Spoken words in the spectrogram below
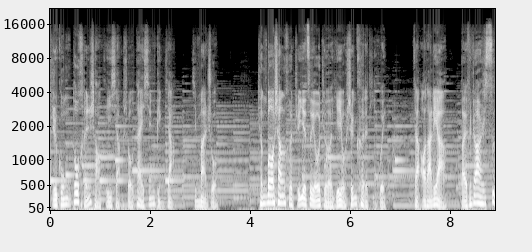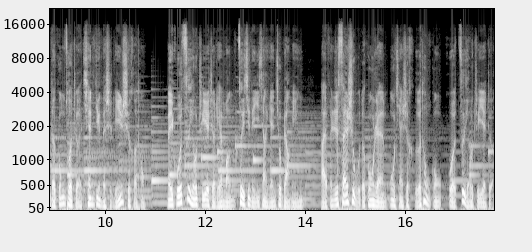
职工都很少可以享受带薪病假。金曼说，承包商和职业自由者也有深刻的体会。在澳大利亚，百分之二十四的工作者签订的是临时合同。美国自由职业者联盟最近的一项研究表明，百分之三十五的工人目前是合同工或自由职业者。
